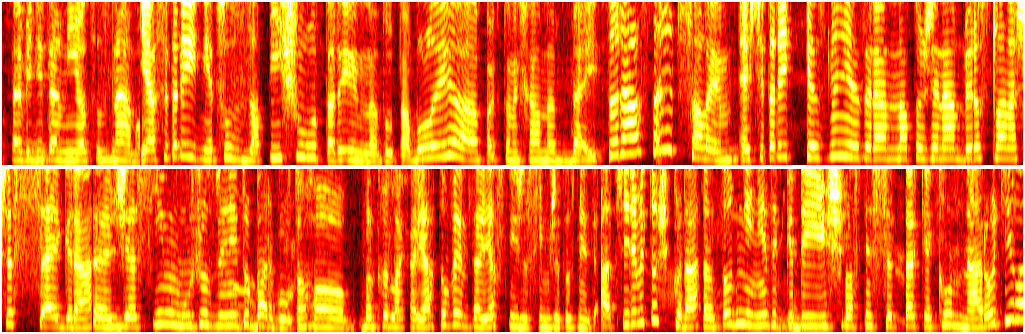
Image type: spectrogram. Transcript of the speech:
co je vidím viditelného, co znám. Já si tady něco zapíšu tady na tu tabuli a pak to necháme bejt. Co dál jste mi psali? Ještě tady ke změně teda na to, že nám vyrostla naše ségra, eh, že si jim můžu změnit tu barvu toho vlkodlaka. Já to vím, to je jasný, že si můžete změnit, ale přijde mi to škoda eh, to měnit, když vlastně se tak jako narodila,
